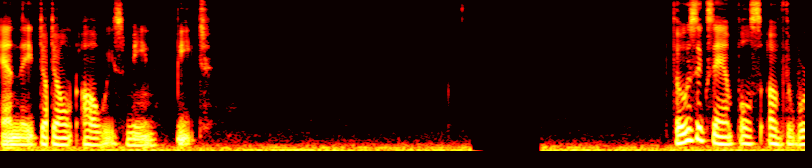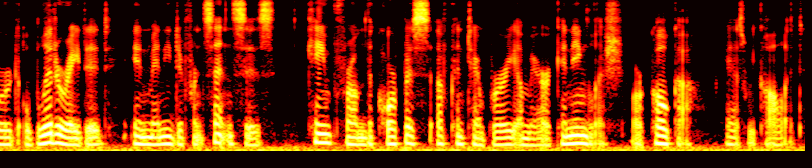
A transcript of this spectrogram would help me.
and they don't always mean beat. Those examples of the word obliterated in many different sentences came from the Corpus of Contemporary American English, or COCA, as we call it.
